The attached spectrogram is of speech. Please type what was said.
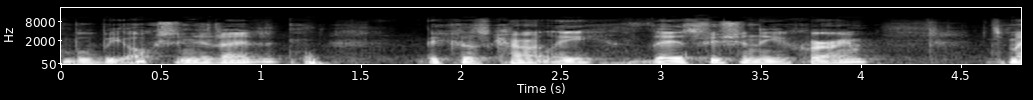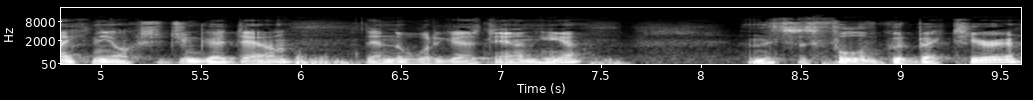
will be oxygenated because currently there's fish in the aquarium. It's making the oxygen go down. Then the water goes down here. And this is full of good bacteria.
